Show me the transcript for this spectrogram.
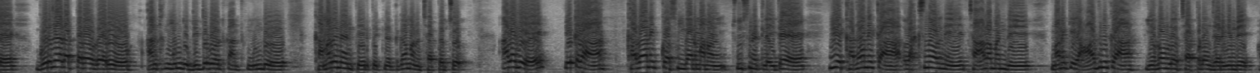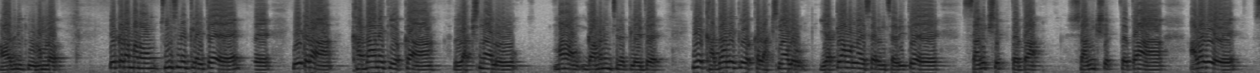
గురజాడప్పారావు గారు అంతకుముందు దిద్దుబాటుకు అంతకుముందు కమలని అని పేరు పెట్టినట్టుగా మనం చెప్పొచ్చు. అలాగే ఇక్కడ కథానిక కోసం కానీ మనం చూసినట్లయితే ఈ కథానిక లక్షణాలని చాలా మంది మనకి ఆధునిక యుగంలో చెప్పడం జరిగింది. ఆధునిక యుగంలో. ఇక్కడ మనం చూసినట్లయితే ఇక్కడ కథానిక యొక్క లక్షణాలు మనం గమనించినట్లయితే ఈ కథానిక యొక్క లక్షణాలు ఎట్లా ఉన్నాయి సార్ అని చదివితే సంక్షిప్తత సంక్షిప్తత అలాగే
